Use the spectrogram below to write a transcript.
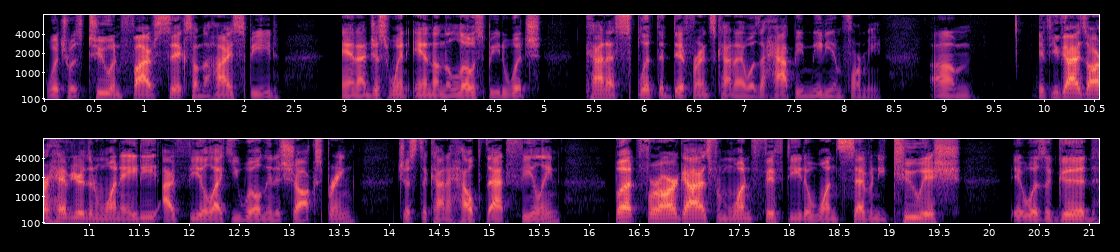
which was two and five six on the high speed, and I just went in on the low speed, which kind of split the difference. Kind of was a happy medium for me. Um, if you guys are heavier than 180, I feel like you will need a shock spring just to kind of help that feeling. But for our guys from 150 to 172 ish it was a good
